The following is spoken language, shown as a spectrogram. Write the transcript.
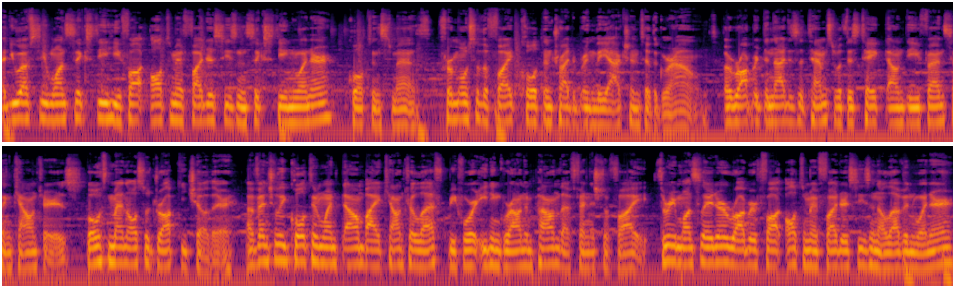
At UFC 160, he fought Ultimate Fighter Season 16 winner, Colton Smith. For most of the fight, Colton tried to bring the action to the ground, but Robert denied his attempts with his takedown defense and counters. Both men also dropped each other. Eventually, Colton went down by a counter left before eating ground and pound that finished the fight. Three months later, Robert fought Ultimate Fighter Season 11 winner,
